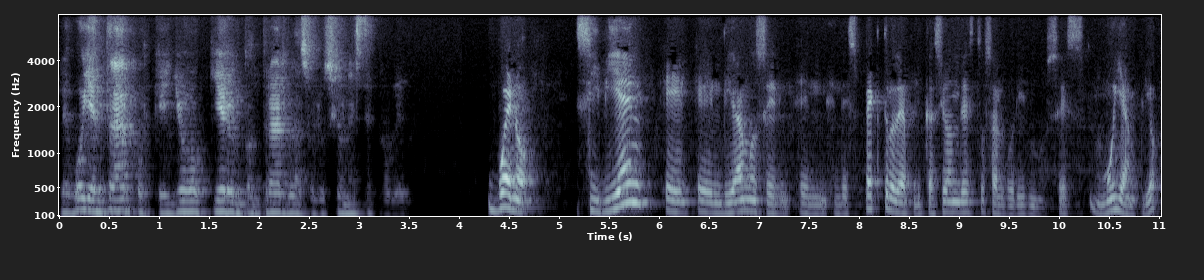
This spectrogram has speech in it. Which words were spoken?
le voy a entrar porque yo quiero encontrar la solución a este problema. Bueno, si bien el, digamos, el, espectro de aplicación de estos algoritmos es muy amplio,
